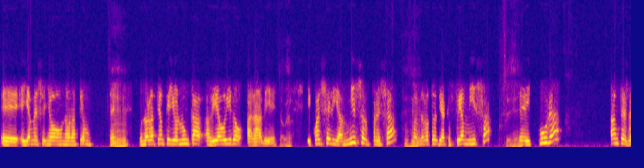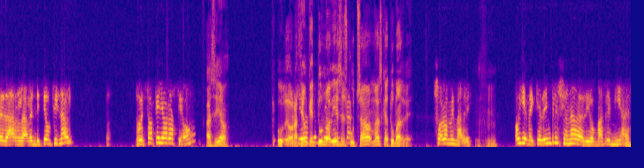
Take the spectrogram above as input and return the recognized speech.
eh, ella me enseñó una oración, ¿eh? Ujú. una oración que yo nunca había oído a nadie. a ver, ¿Y cuál sería mi sorpresa cuando el otro día que fui a misa, sí. el cura, antes de dar la bendición final, rezó aquella oración, Ah, sí, ah. Oración que tú no habías escuchado más que a tu madre. solo a mi madre. Oye, me quedé impresionada, digo, madre mía.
